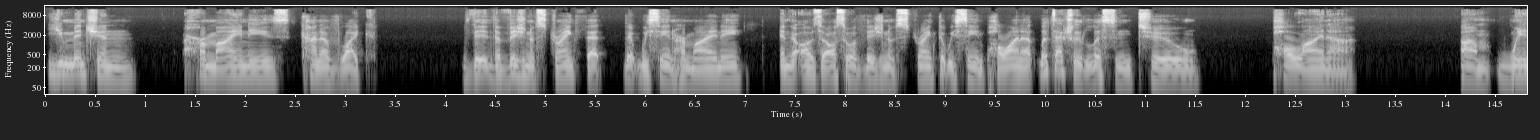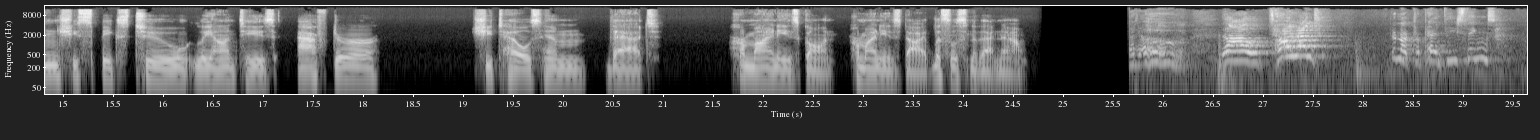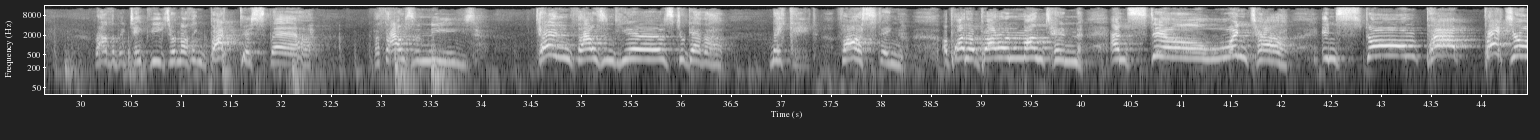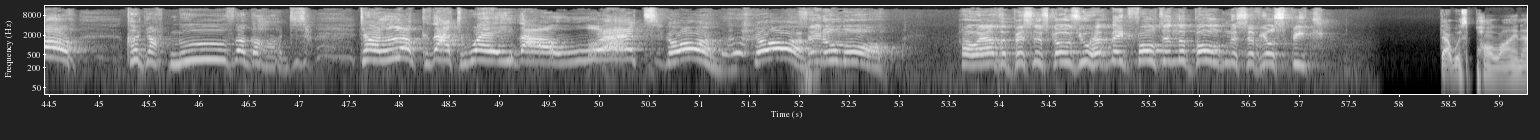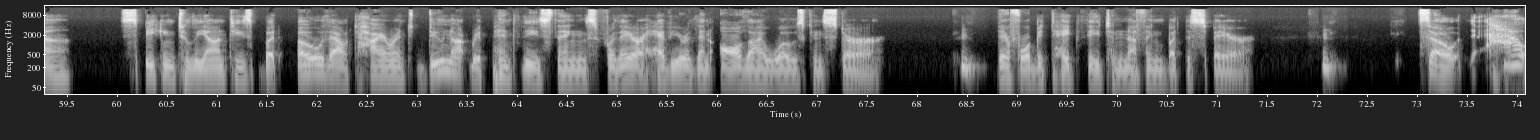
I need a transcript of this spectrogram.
You mentioned Hermione's kind of like the, the vision of strength that that we see in Hermione, and there's also a vision of strength that we see in Paulina. Let's actually listen to Paulina um, when she speaks to Leontes after she tells him that Hermione is gone. Hermione has died. Let's listen to that now. But oh, thou tyrant! Do not repent these things. Rather betake thee to nothing but despair. A thousand knees, ten thousand years together, naked, fasting, upon a barren mountain, and still winter, in storm perpetual, could not move the gods to look that way thou wert. Go on, go on. Say no more. However the business goes, you have made fault in the boldness of your speech. That was Paulina speaking to Leontes, but O thou tyrant, do not repent these things, for they are heavier than all thy woes can stir. Therefore, betake thee to nothing but despair. so, how?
